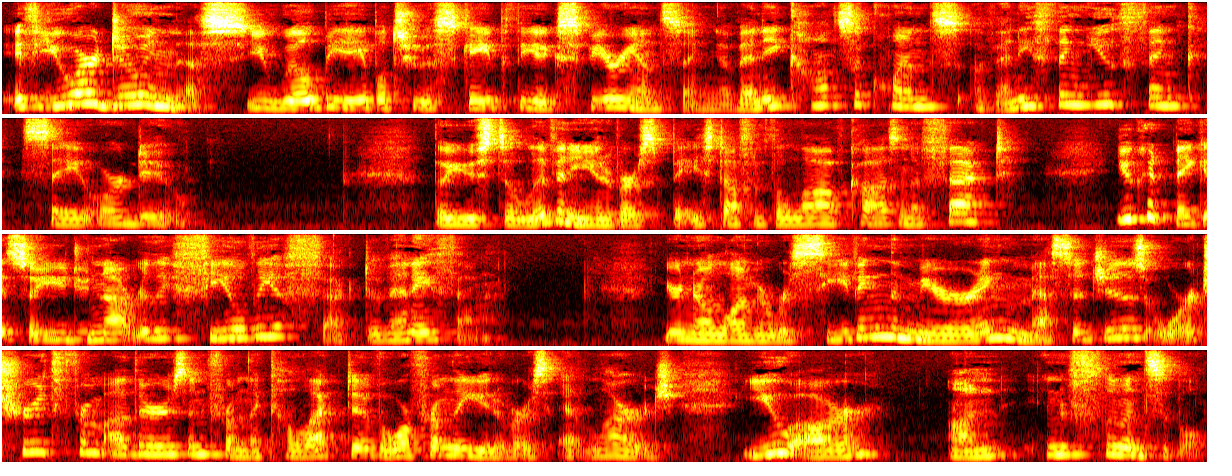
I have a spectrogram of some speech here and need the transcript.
If you are doing this, you will be able to escape the experiencing of any consequence of anything you think, say, or do. Though you still live in a universe based off of the law of cause and effect, you could make it so you do not really feel the effect of anything. You're no longer receiving the mirroring messages or truth from others and from the collective or from the universe at large. You are uninfluenceable.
